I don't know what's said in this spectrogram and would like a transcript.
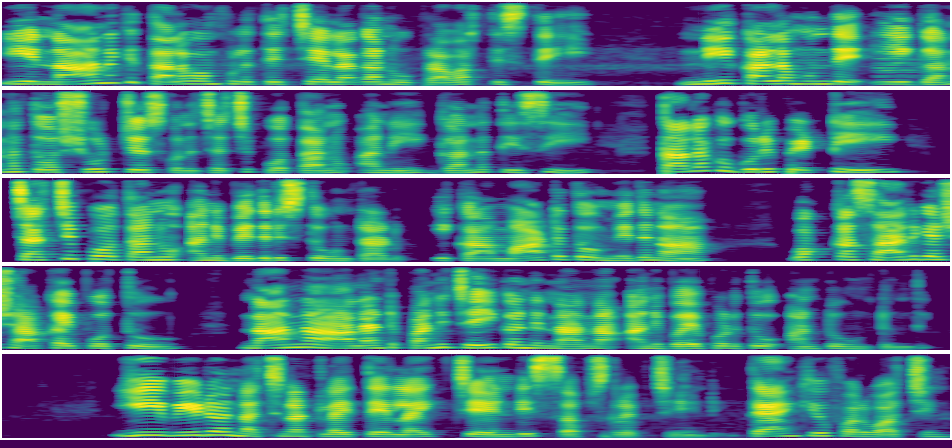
ఈ నాన్నకి తల వంపులు తెచ్చేలాగా నువ్వు ప్రవర్తిస్తే నీ కళ్ళ ముందే ఈ గన్నతో షూట్ చేసుకుని చచ్చిపోతాను అని గన్న తీసి తలకు గురిపెట్టి చచ్చిపోతాను అని బెదిరిస్తూ ఉంటాడు. ఇక ఆ మాటతో మిథున ఒక్కసారిగా షాక్ అయిపోతూ నాన్న అలాంటి పని చేయకండి నాన్న అని భయపడుతూ అంటూ ఉంటుంది. ఈ వీడియో నచ్చినట్లయితే లైక్ చేయండి సబ్స్క్రైబ్ చేయండి. Thank you for watching.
